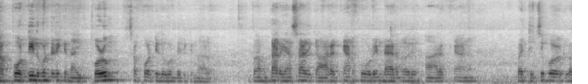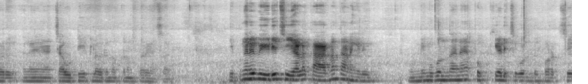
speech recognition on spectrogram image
സപ്പോർട്ട് ചെയ്തുകൊണ്ടിരിക്കുന്ന ഇപ്പോഴും സപ്പോർട്ട് ചെയ്തുകൊണ്ടിരിക്കുന്ന ആൾ അപ്പോൾ നമുക്കറിയാൻ സാധിക്കും ആരൊക്കെയാണ് കൂടെ ഉണ്ടായിരുന്നവർ ആരൊക്കെയാണ് പറ്റിച്ച് പോയിട്ടുള്ളവർ അല്ലെങ്കിൽ ചവിട്ടിയിട്ടുള്ളവർ എന്നൊക്കെ നമുക്കറിയാൻ സാധിക്കും. ഇപ്പം ഇങ്ങനെ വീഡിയോ ചെയ്യാനുള്ള കാരണം എന്താണെങ്കിൽ ഉണ്ണിമുകുന്ദനെ പൊക്കിയടിച്ചുകൊണ്ട് കുറച്ച്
